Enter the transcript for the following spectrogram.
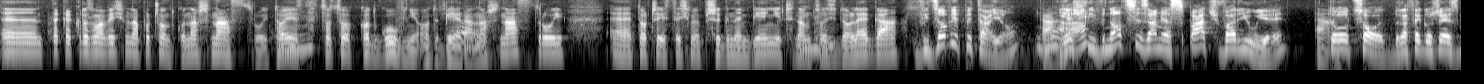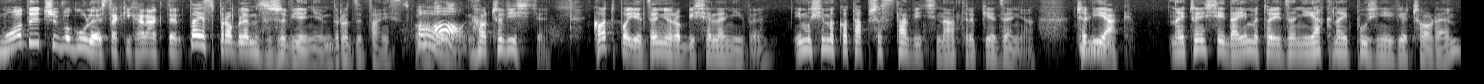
e, tak jak rozmawialiśmy na początku, nasz nastrój, to jest to, co kot głównie odbiera. Nasz nastrój, e, to, czy jesteśmy przygnębieni, czy nam coś dolega. Widzowie pytają, Tak. jeśli w nocy zamiast spać wariuje, Tak. to co? Dlatego, że jest młody, czy w ogóle jest taki charakter? To jest problem z żywieniem, drodzy Państwo. O! No, Oczywiście. Kot po jedzeniu robi się leniwy i musimy kota przestawić na tryb jedzenia. Czyli jak? Najczęściej dajemy to jedzenie jak najpóźniej wieczorem,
